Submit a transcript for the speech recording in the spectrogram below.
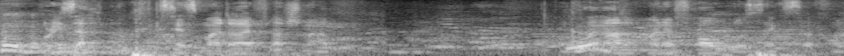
wo die sagten, du kriegst jetzt mal drei Flaschen ab. Hat meine Frau bloß nichts davon.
